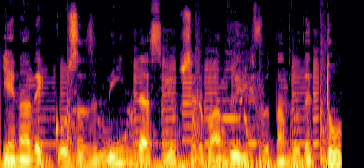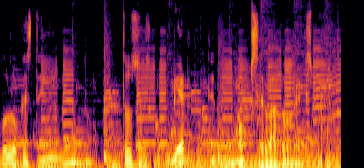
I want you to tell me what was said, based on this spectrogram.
llena de cosas lindas y observando y disfrutando de todo lo que está en el mundo? Entonces conviértete en un observador experto.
